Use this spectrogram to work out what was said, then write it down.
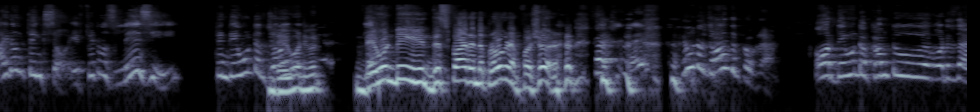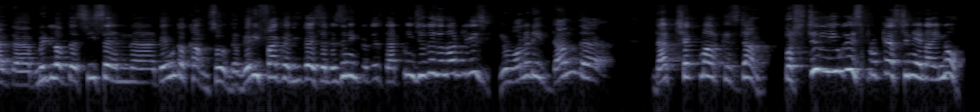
I don't think so. If it was lazy, then they wouldn't have joined. They won't even. They would be this far in the program for sure. exactly, right? They would have joined the program, or they wouldn't have come to what is that uh, middle of the season. Uh, they wouldn't have come. So the very fact that you guys are listening to this, that means you guys are not lazy. You've already done the that check mark is done. But still, you guys procrastinate. I know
